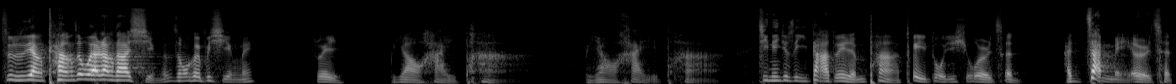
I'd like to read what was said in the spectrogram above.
是不是这样？躺着我要让他醒，怎么会不醒呢？所以不要害怕，不要害怕。今天就是一大堆人怕退堕去修二乘，还是赞美二乘，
